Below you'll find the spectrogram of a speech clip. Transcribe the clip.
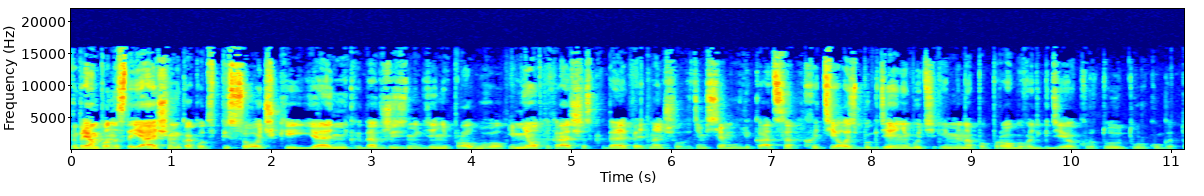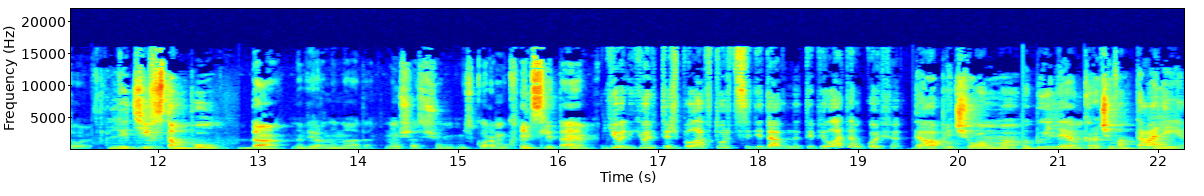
ну, прям по-настоящему, как вот в песочке, я никогда в жизни нигде не пробовал. И мне вот как раз сейчас, когда я опять начал этим всем увлекаться, хотелось бы где-нибудь именно попробовать, где крутую турку готовят. Лети в Стамбул. Да, наверное, надо. Ну, сейчас еще не скоро мы куда-нибудь слетаем. Юль, Юль, ты же была в Турции недавно. Ты пила там кофе? Да, причем мы были, короче, в Анталии.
